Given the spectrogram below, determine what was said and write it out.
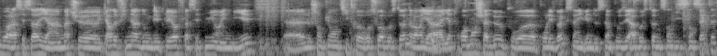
Voilà, c'est ça. Il y a un match euh, quart de finale donc des playoffs là, cette nuit en NBA. Euh, le champion en titre reçoit Boston. Alors il y a, trois manches à deux pour, euh, pour les Bucks. Hein. Ils viennent de s'imposer à Boston 110-107.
